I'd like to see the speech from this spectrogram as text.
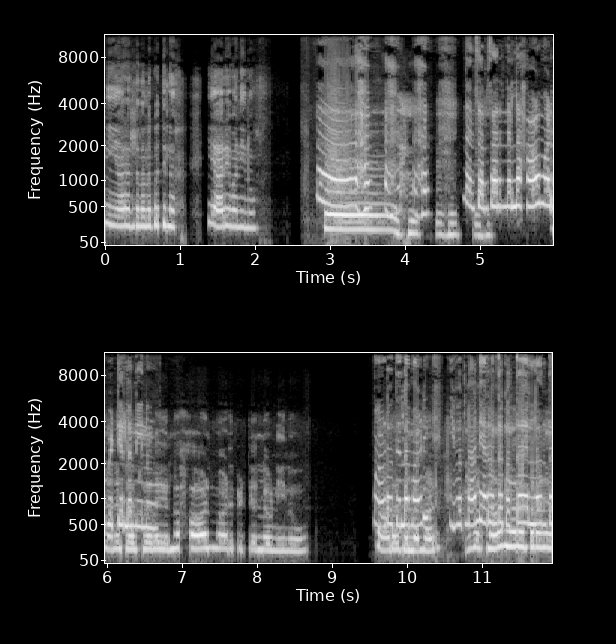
ನೀ ಯಾರಂತ ನನಗೆ ಗೊತ್ತಿಲ್ಲ. ಯಾರಿವ ನೀನು? ನನ್ನ ಸಂಸಾರನೆಲ್ಲ ಹಾಳು ಮಾಡ್ಬಿಟ್ಟಿಲ್ಲ ನೀನು. ಮಾಡೋದೆಲ್ಲ ಮಾಡಿ. ಇವತ್ತು ನಾನು ಯಾರು ಅಂತ ಗೊತ್ತಾಯಿಲ್ಲ ಅಂತ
